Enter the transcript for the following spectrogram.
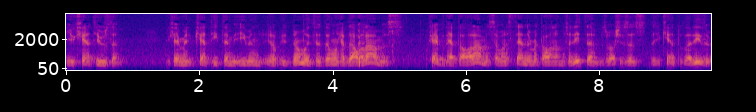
you can't use them. You can't, can't eat them even, you know, normally they only have dalaramas. Okay, but they have dalaramas. I want to stand there with dalaramas and eat them. So Rashi says that you can't do that either.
